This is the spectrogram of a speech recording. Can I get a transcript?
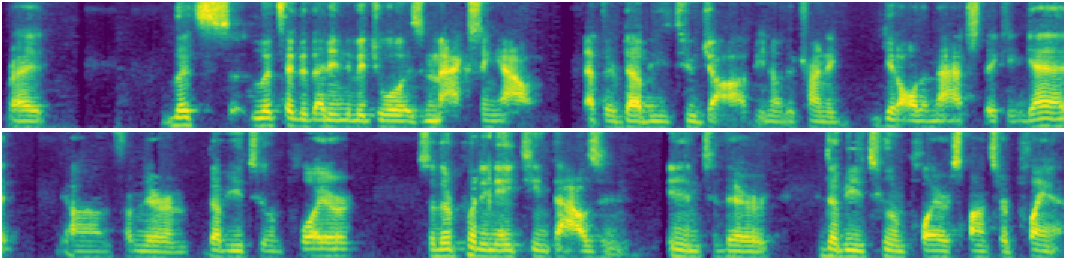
right? let's let's say that that individual is maxing out at their W-2 job. You know, they're trying to get all the match they can get um, from their W-2 employer. So they're putting 18,000 into their W-2 employer sponsored plan.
